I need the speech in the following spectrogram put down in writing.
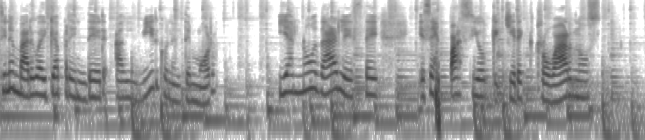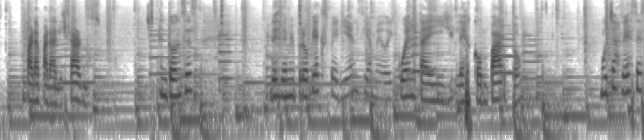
Sin embargo, hay que aprender a vivir con el temor y a no darle ese, ese espacio que quiere robarnos para paralizarnos. Entonces, desde mi propia experiencia me doy cuenta y les comparto, muchas veces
